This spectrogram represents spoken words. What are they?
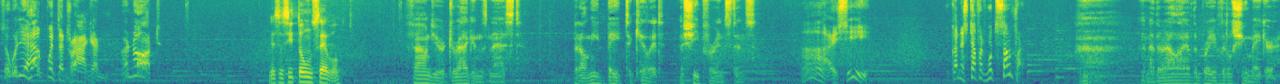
So will you help with the dragon, or not? Necesito un cebo. Found your dragon's nest. But I'll need bait to kill it. A sheep, for instance. Ah, I see. You gonna stuff it with sulfur? Another ally of the brave little shoemaker.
